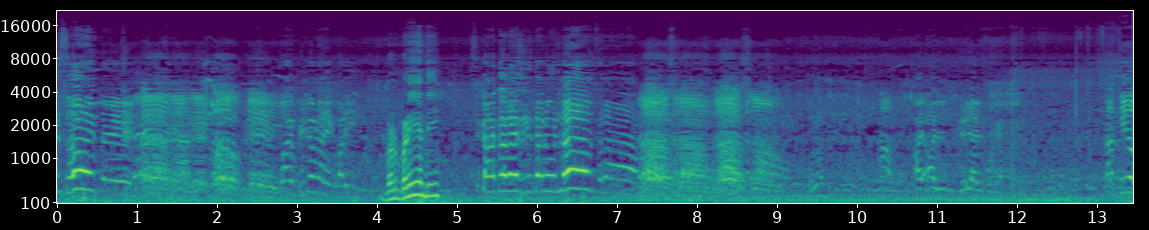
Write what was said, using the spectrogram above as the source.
ਦੀ ਸੋਚ ਤੇ ਮੇਰਾ ਦਿਆਂਗੇ ਠੋਕ ਕੇ ਕੋਈ ਵੀਡੀਓ ਬਣਾ ਇੱਕ ਵਾਰੀ। ਬਣ ਬਣੀ ਜਾਂਦੀ? ਸ਼ਿਕਾਗੋ ਦੇ ਸਿੱਧਾ ਨੂੰ ਲਾਲ ਸਲਾਮ। ਲਾਲ ਸਲਾਮ ਲਾਲ ਸਲਾਮ ਆ ਆ ਜਿਹੜੀ ਆ ਬੋਲਿਆ। ਸਾਥੀਓ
